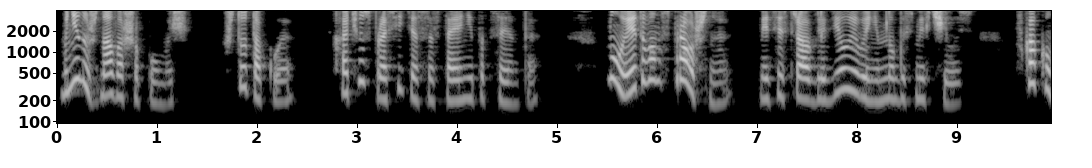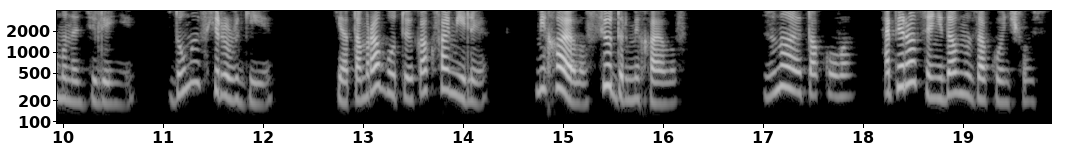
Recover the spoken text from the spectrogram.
«Мне нужна ваша помощь». «Что такое?» «Хочу спросить о состоянии пациента». «Ну, это вам справочную». Медсестра оглядела его и немного смягчилась. «В каком он отделении?» «Думаю, в хирургии». «Я там работаю. Как фамилия?» «Михайлов. Федор Михайлов». «Знаю такого. Операция недавно закончилась.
